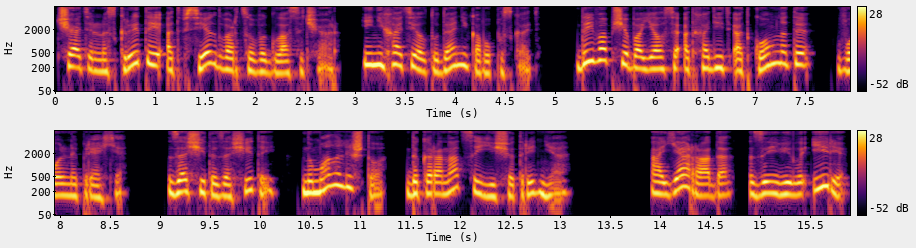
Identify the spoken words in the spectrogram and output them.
тщательно скрытые от всех дворцовых глаз и и не хотел туда никого пускать. Да и вообще боялся отходить от комнаты вольной пряхи. Защита защитой, но мало ли что, до коронации еще три дня. «А я рада», – заявила Ири,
